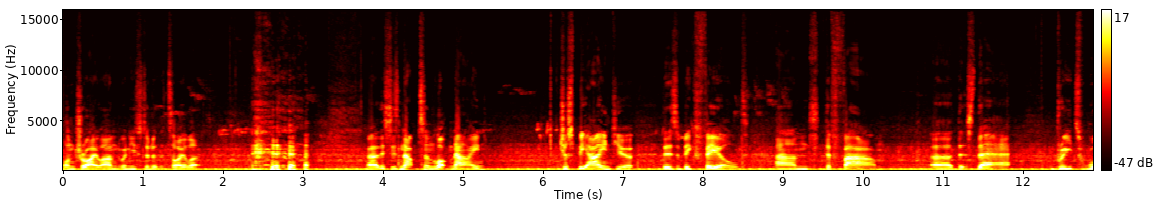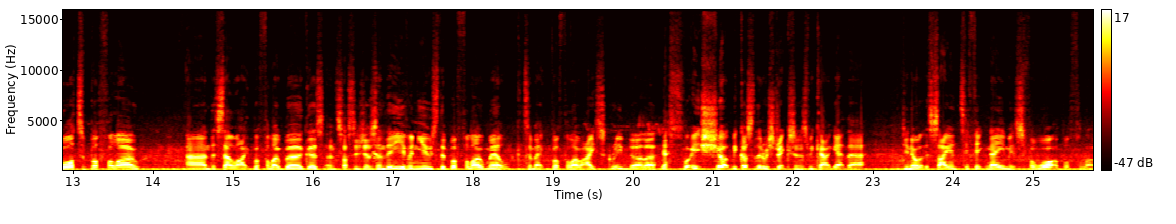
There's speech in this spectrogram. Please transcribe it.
on dry land when you stood at the toilet. uh, this is Napton Lock 9. Just behind you, there's a big field, and the farm uh, that's there breeds water buffalo. And they sell like buffalo burgers and sausages, and they even use the buffalo milk to make buffalo ice cream, don't they? Yes. But it's shut because of the restrictions, we can't get there. Do you know what the scientific name is for water buffalo?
